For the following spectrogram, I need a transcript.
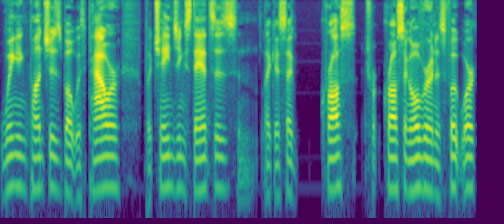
winging punches, but with power, but changing stances, and like I said, cross tr- crossing over in his footwork,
